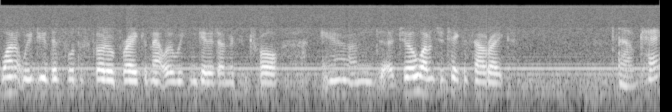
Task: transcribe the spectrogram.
why don't we do this? We'll just go to a break, and that way we can get it under control. And uh, Joe, why don't you take us out right? Okay.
